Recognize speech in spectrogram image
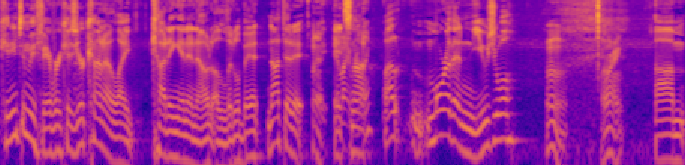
can you do me a favor? Because you're kind of like cutting in and out a little bit. Not that it, Am it's I not. really? Well, more than usual. All right. Do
